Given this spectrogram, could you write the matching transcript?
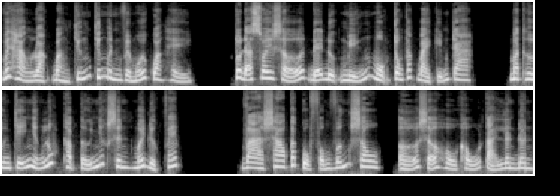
với hàng loạt bằng chứng chứng minh về mối quan hệ. Tôi đã xoay sở để được miễn một trong các bài kiểm tra, mà thường chỉ những lúc thập tử nhất sinh mới được phép. Và sau các cuộc phỏng vấn sâu ở sở hộ khẩu tại London,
